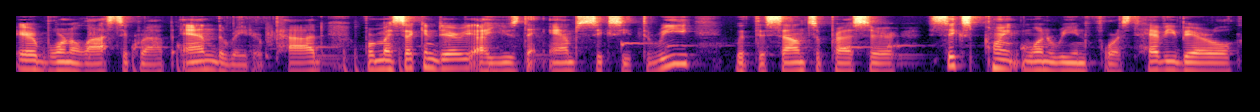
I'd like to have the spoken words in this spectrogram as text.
airborne elastic wrap, and the Raider pad. For my secondary, I used the AMP63 with the sound suppressor, 6.1 reinforced heavy barrel,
